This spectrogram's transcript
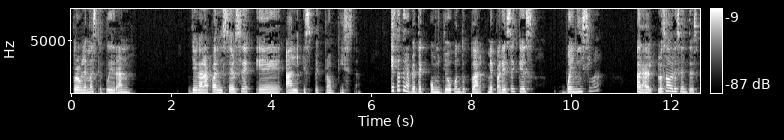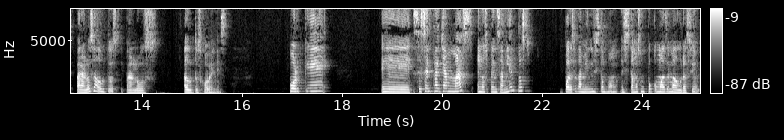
problemas que pudieran llegar a parecerse eh, al espectro autista. Esta terapia cognitivo-conductual me parece que es buenísima para los adolescentes, para los adultos y para los adultos jóvenes. Porque eh, se centra ya más en los pensamientos, por eso también necesitamos, necesitamos un poco más de maduración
